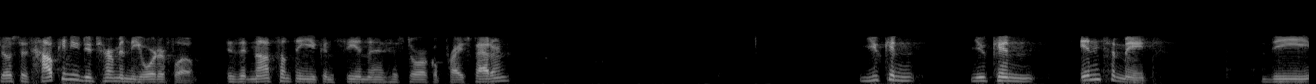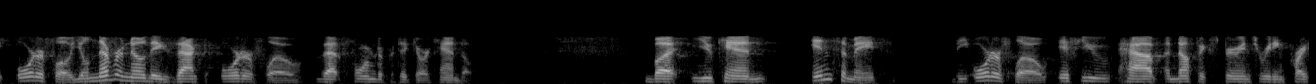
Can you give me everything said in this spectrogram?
Joe says, how can you determine the order flow? Is it not something you can see in the historical price pattern? You can you can intimate the order flow. You'll never know the exact order flow that formed a particular candle. But you can intimate the order flow if you have enough experience reading price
